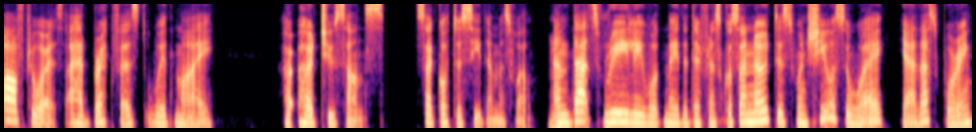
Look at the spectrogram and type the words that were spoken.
afterwards I had breakfast with my her, her two sons. So I got to see them as well. Mm. And that's really what made the difference. Because I noticed when she was away, yeah, that's boring.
